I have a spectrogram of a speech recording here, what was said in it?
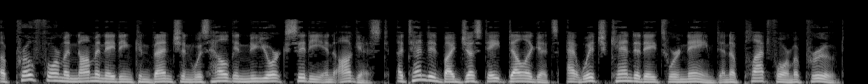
A pro forma nominating convention was held in New York City in August, attended by just eight delegates, at which candidates were named and a platform approved.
